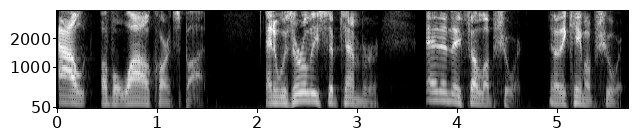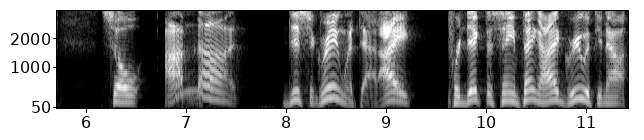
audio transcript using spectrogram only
out of a wild card spot. And it was early September, and then they fell up short. No, they came up short. So I'm not disagreeing with that. I predict the same thing. I agree with you. Now,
